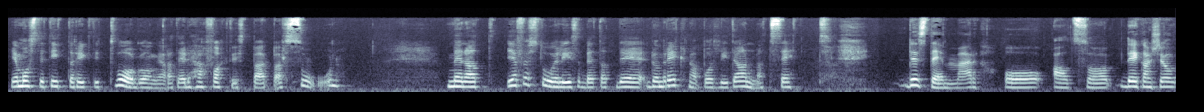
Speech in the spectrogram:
Jag måste titta riktigt två gånger att är det här faktiskt per person. Men att jag förstår Elisabeth att det, de räknar på ett lite annat sätt. Det stämmer. Och alltså, det är kanske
